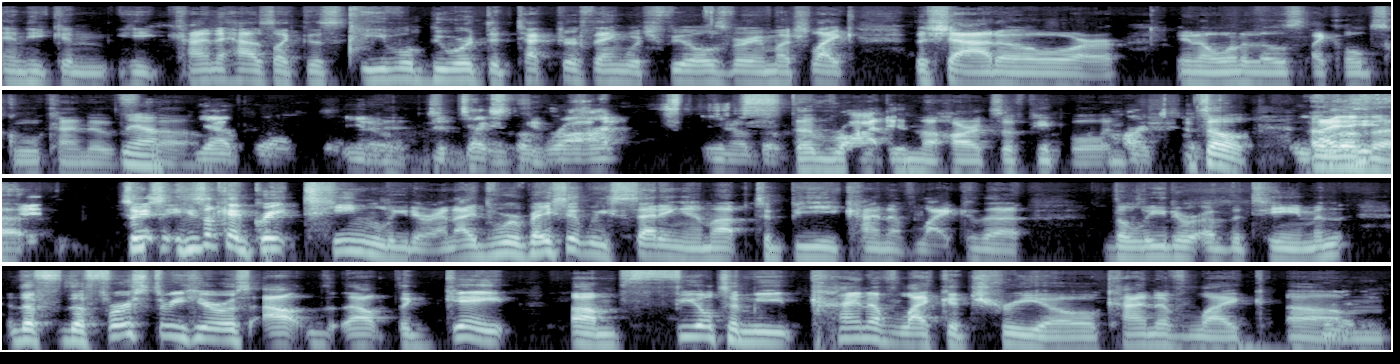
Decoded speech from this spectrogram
and he can he kind of has like this evil doer detector thing, which feels very much like the Shadow or you know one of those like old school kind of yeah uh, yeah you know detects the rot you know the, the rot in the hearts of people and, and so I love I, that. so he's, he's like a great team leader, and I we're basically setting him up to be kind of like the the leader of the team. And the the first three heroes out out the gate um, feel to me kind of like a trio, kind of like um,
